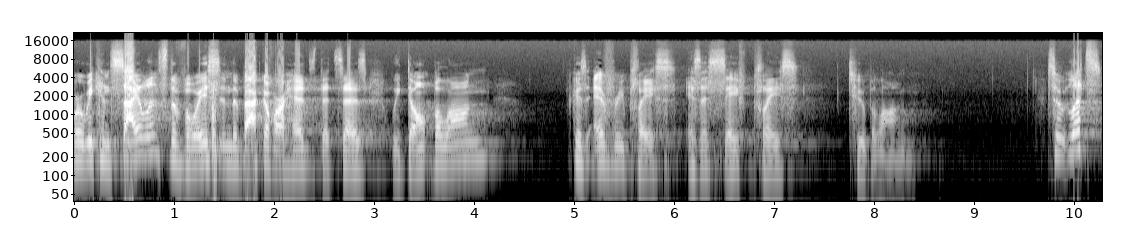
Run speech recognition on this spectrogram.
where we can silence the voice in the back of our heads that says we don't belong, because every place is a safe place to belong. So let's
